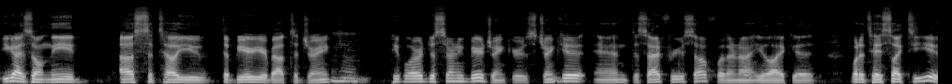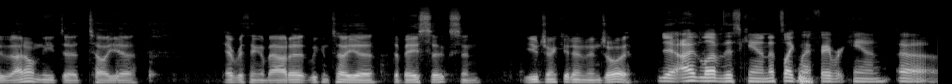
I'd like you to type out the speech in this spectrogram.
You guys don't need us to tell you the beer you're about to drink. Mhm. People are discerning beer drinkers. Drink it and decide for yourself whether or not you like it, what it tastes like to you. I don't need to tell you everything about it. We can tell you the basics and you drink it and enjoy. Yeah, I love this can. That's like my favorite can. Uh,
